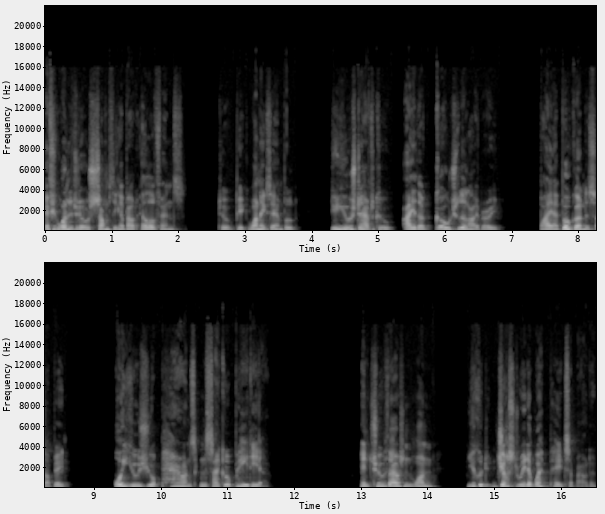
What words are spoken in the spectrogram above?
If you wanted to know something about elephants, to pick one example, you used to have to either go to the library, buy a book on the subject, or use your parents' encyclopedia. In 2001, you could just read a web page about it.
